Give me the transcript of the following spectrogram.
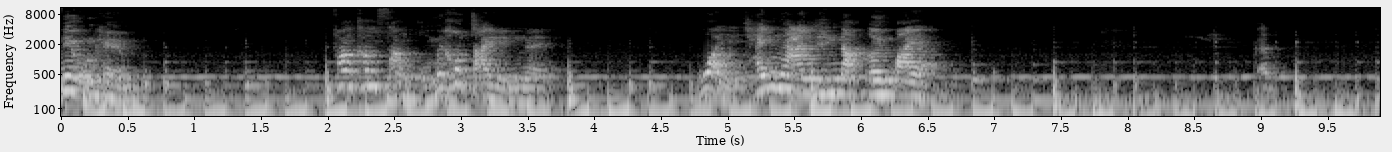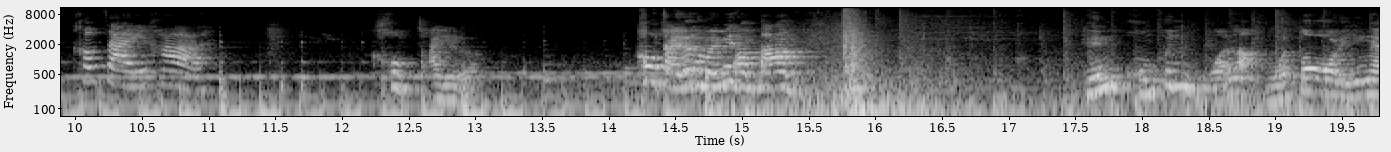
นี่คุณเข็ม ฟังคำสั่งผมไม่เข้าใจหรือยังไง ว่าอย่าใช้งานลินหนักเกินไปอะเข้าใจค่ะ เข้าใจเหรอ เข้าใจแล้วทำไมไม่ทำตาม เห็นผมเป็นหัวหลักหัวโตหรือยังไง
